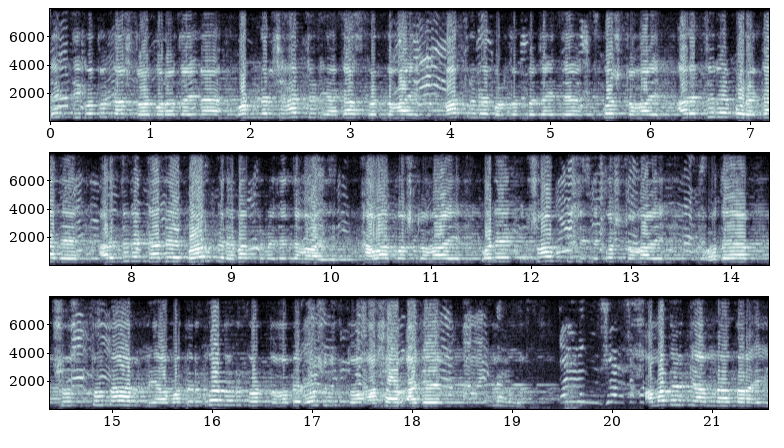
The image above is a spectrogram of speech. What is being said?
ব্যক্তিগত কাজটা করা যায় না। অন্যের সাহায্য নিয়ে কাজ করতে হয়, বাথরুমে পর্যন্ত যাইতে কষ্ট হয়, আরেকজনের পরে কাঁধে আরেকজনের কাঁধে বর করে বাথরুমে যেতে হয়। খাওয়া কষ্ট হয়, অনেক সব কিছুতে কষ্ট হয়। অতএব সুস্থতার নিয়ামতের কদর করতে হবে অসুস্থ আসার আগে। আমাদেরকে আল্লাহ তারা এই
